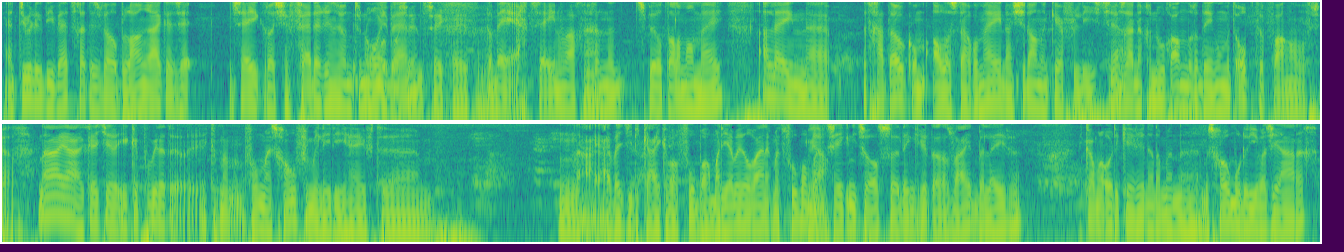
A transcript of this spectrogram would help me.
natuurlijk, die wedstrijd is wel belangrijk. En zeker als je verder in zo'n toernooi bent. zeker weten. Dan ben je echt zenuwachtig en het speelt allemaal mee. Alleen, uh, het gaat ook om alles daaromheen. Als je dan een keer verliest, dan zijn er genoeg andere dingen om het op te vangen of zo. Nou ja, weet je, ik probeer dat. Ik heb bijvoorbeeld mijn schoonfamilie die heeft. Uh, nou ja, weet je, die kijken wel voetbal, maar die hebben heel weinig met voetbal. Maar ja. zeker niet zoals, denk ik, als wij het beleven. Ik kan me ooit een keer herinneren dat mijn, uh, mijn schoonmoeder, die was jarig.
